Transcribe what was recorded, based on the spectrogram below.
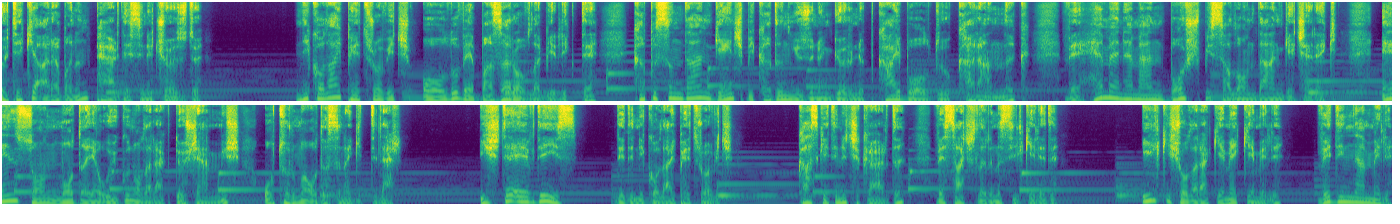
Öteki arabanın perdesini çözdü. Nikolay Petrovich oğlu ve Bazarov'la birlikte kapısından genç bir kadın yüzünün görünüp kaybolduğu karanlık ve hemen hemen boş bir salondan geçerek en son modaya uygun olarak döşenmiş oturma odasına gittiler. İşte evdeyiz, dedi Nikolay Petrovich. Kasketini çıkardı ve saçlarını silkeledi. İlk iş olarak yemek yemeli ve dinlenmeli,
